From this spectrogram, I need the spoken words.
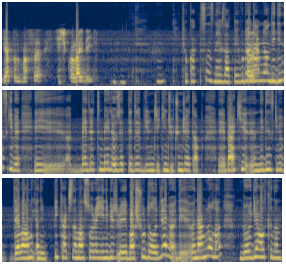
yapılması hiç kolay değil. Hı hı. Çok haklısınız Nevzat Bey. Burada evet. önemli olan dediğiniz gibi e, Bedrettin Bey de özetledi birinci, ikinci, üçüncü etap. E, belki dediğiniz gibi devamı hani birkaç zaman sonra yeni bir e, başvuru da olabilir ama de, önemli olan bölge halkının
